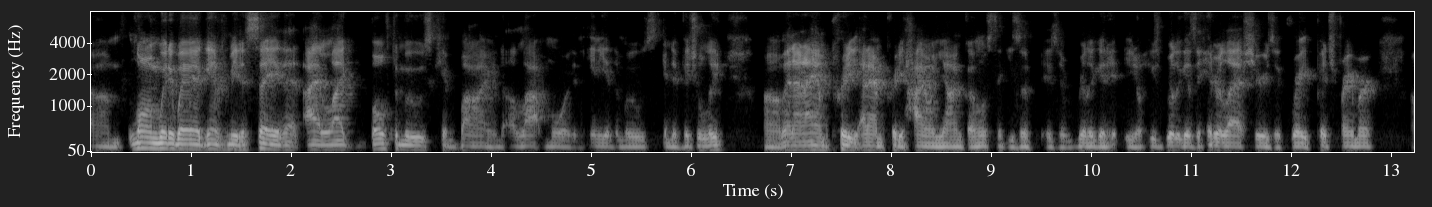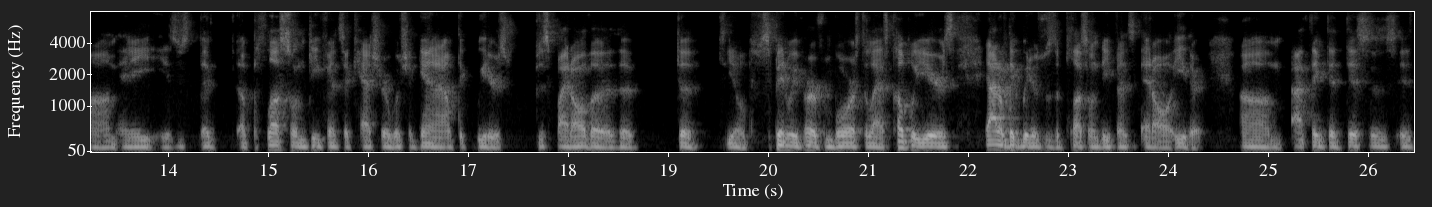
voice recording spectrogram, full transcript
um, long-winded way again for me to say that I like both the moves combined a lot more than any of the moves individually. Um, and I am pretty, I am pretty high on Yan Gomes. I think he's a is a really good, you know, he's really good as a hitter last year. He's a great pitch framer, um, and he is a, a, plus on defensive catcher. Which again, I don't think Wieters, despite all the the the you know spin we've heard from Boras the last couple years, I don't think Wieters was a plus on defense at all either. Um, I think that this is it,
